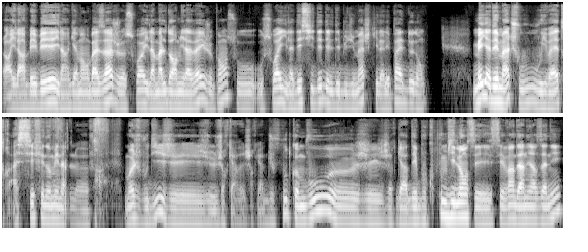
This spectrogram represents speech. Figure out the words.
Alors, il a un bébé, il a un gamin en bas âge, soit il a mal dormi la veille, je pense, ou, soit il a décidé dès le début du match qu'il allait pas être dedans. Mais il y a des matchs où, il va être assez phénoménal. moi, je vous dis, je, regarde, je regarde du foot comme vous. Euh, j'ai regardé beaucoup Milan ces, ces 20 dernières années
